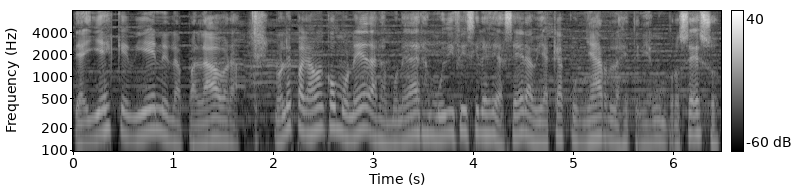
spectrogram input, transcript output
De ahí es que viene la palabra. No le pagaban con monedas, las monedas eran muy difíciles de hacer, había que acuñarlas y tenían un proceso,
